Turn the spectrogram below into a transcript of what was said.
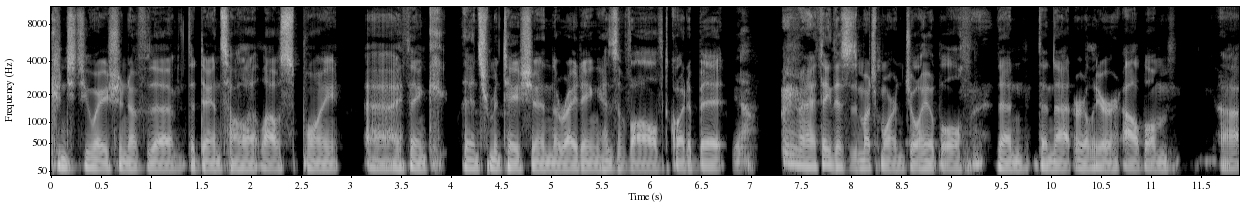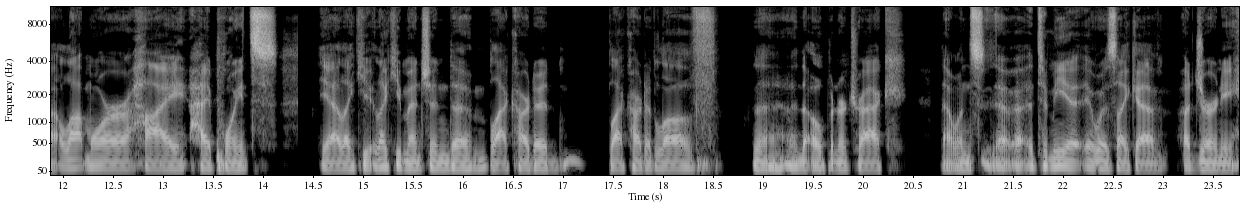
continuation of the the dance hall at Louse Point. Uh, I think the instrumentation, the writing has evolved quite a bit. Yeah. And I think this is much more enjoyable than than that earlier album. Uh, a lot more high high points. Yeah, like you like you mentioned, um, Black Hearted Black Hearted Love, the the opener track. That one's uh, to me it, it, was like a a journey.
